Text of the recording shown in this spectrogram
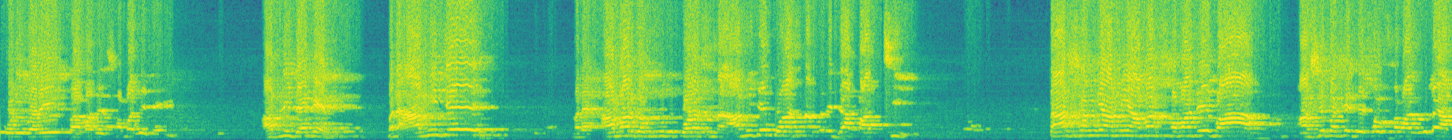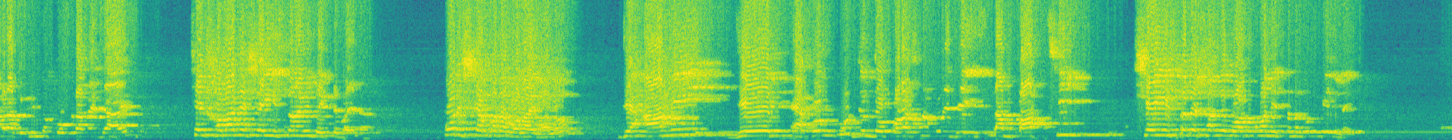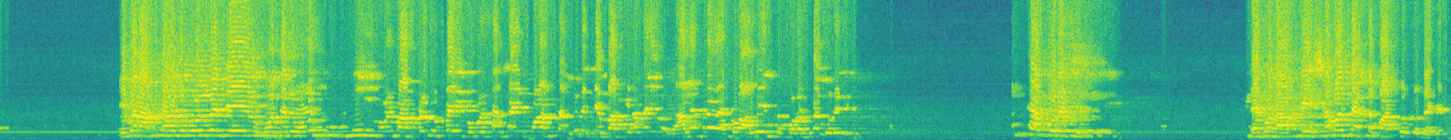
পরিবারে বা আমাদের সমাজে নেই। আপনি দেখেন মানে আমি যে মানে আমার যতটুকু পড়াশোনা, আমি যে পড়াশোনা করে যা পাচ্ছি, তার সঙ্গে আমি আমার সমাজে বা আশেপাশে যেসব সমাজগুলো আমরা বিভিন্ন প্রোগ্রামে যাই, সেই সমাজে সেই ইসলাম আমি দেখতে পাই না। পরিষ্কার কথা বলাই ভালো। যে আমি যে এখন পর্যন্ত পড়াশোনা করে যে ইসলাম পাচ্ছি, সেই ইসলামের সঙ্গে বর্তমান ইসলামের কোনো মিল নেই। এবার আপনি হয়তো বলবেন যে, ওদের উনি ওই মাস্টার মশাই সাহেব পড়াশোনা করেছে আলেমরা এত আলেম, তো পড়াশোনা শিক্ষা করেছে। দেখুন, আপনি সামান্য একটা পার্থক্য দেখেন।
